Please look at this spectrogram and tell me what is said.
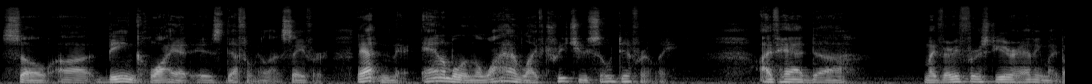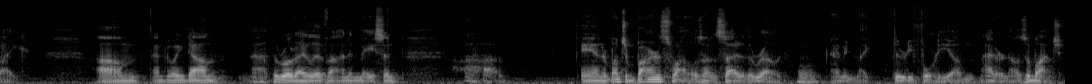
So uh, being quiet is definitely a lot safer. That and the animal and the wildlife treat you so differently. I've had uh, my very first year having my bike. Um, I'm going down uh, the road I live on in Mason, uh, and a bunch of barn swallows on the side of the road. I mean, like 30, 40 of them. I don't know. It was a bunch.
